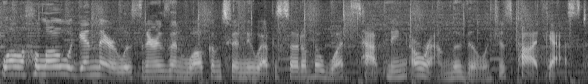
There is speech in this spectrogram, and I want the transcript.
Well, hello again there, listeners, and welcome to a new episode of the What's Happening Around the Villages podcast.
